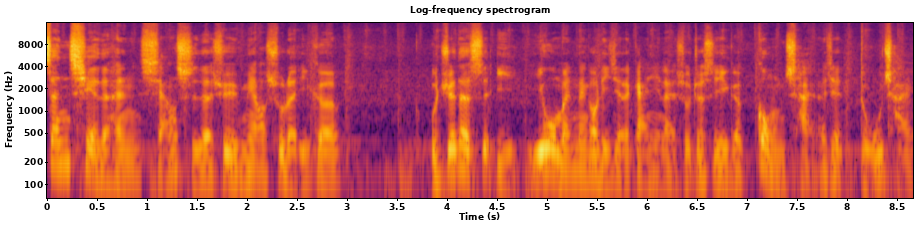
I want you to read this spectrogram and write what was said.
真切的、很详实的去描述了一个，我觉得是以以我们能够理解的概念来说，就是一个共产而且独裁、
